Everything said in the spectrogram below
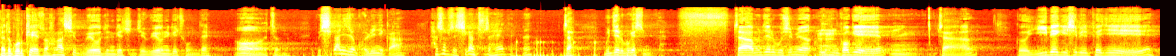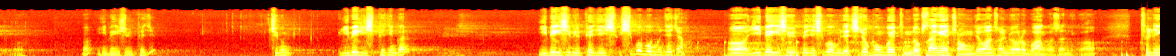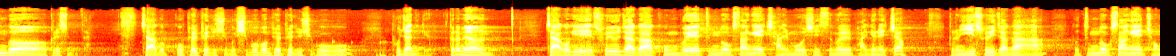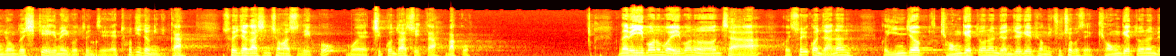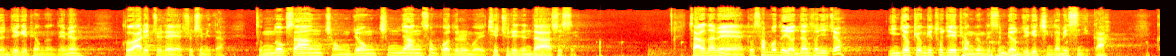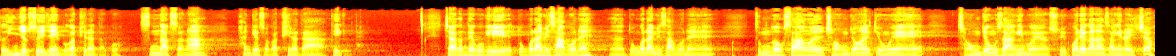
그래도 그렇게 해서 하나씩 외워두는 게 진짜 외우는 게 좋은데, 어, 좀, 시간이 좀 걸리니까 할 수 없어요. 시간 투자해야 돼. 에? 자, 문제를 보겠습니다. 자, 문제를 보시면, 거기, 음, 자, 그 221페이지, 어? 221페이지? 지금 220페이지인가요? 221페이지 15번 문제죠? 어, 221페이지 15문제. 지적 공부의 등록상의 정정한 설명으로 뭐한 것은 이거. 틀린 거 그랬습니다. 자, 꼭 별표 주시고, 15번 별표 주시고, 보자는 게. 그러면, 자, 거기 소유자가 공부의 등록상에 잘못이 있음을 발견했죠? 그럼 이 소유자가 그 등록상의 정정도 쉽게 얘기하면 이것도 이제 토지등이니까 소유자가 신청할 수도 있고, 뭐, 직권도 할 수 있다. 맞고. 그 다음에 2번은 뭐예요? 2번은, 자, 그 소유권자는 그 인접 경계 또는 면적의 변경, 출처보세요. 경계 또는 면적의 변경되면 그 아래줄에 출처입니다. 등록상 정정 측량 성과들을 뭐예요? 제출해야 된다 써있어요. 자, 그 다음에 그 3번도 연장선이죠? 인접 경계 토지의 변경됐으면 면적의 증감이 있으니까 그 인접 소유자에 뭐가 필요하다고? 승낙서나 판결서가 필요하다. 그 얘기입니다. 자, 근데 거기 동그라미 4번에, 어, 동그라미 4번에 등록사항을 정정할 경우에 정정사항이 뭐예요? 소유권에 관한 사항이라 했죠?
